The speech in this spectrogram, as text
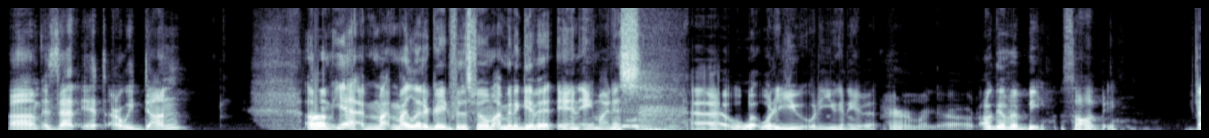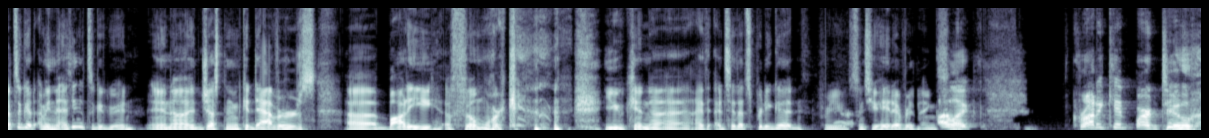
Um, is that it? Are we done? Um, yeah, my, my letter grade for this film, I'm gonna give it an A minus. Uh, what what are you what are you gonna give it? Oh my god! I'll give it a B, a solid B. That's a good. I mean, I think it's a good grade. In uh, Justin Cadaver's uh, body of film work, you can. Uh, I, I'd say that's pretty good for you since you hate everything. I like Karate Kid Part Two.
